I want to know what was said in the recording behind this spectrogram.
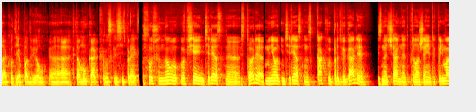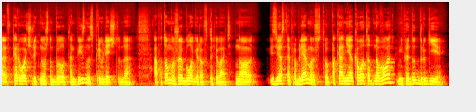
Так вот я подвел э, к тому, как воскресить проект. Слушай, ну вообще интересная история. Мне вот интересно, как вы продвигали изначально это приложение? Так понимаю, в первую очередь нужно было там бизнес привлечь туда, а потом уже блогеров наливать. Но известная проблема, что пока нет кого-то одного, не придут другие.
